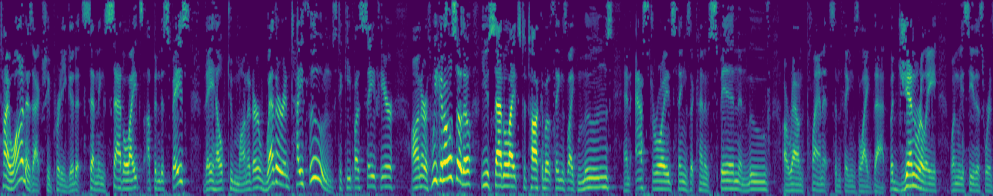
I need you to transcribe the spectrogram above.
Taiwan is actually pretty good at sending satellites up into space. They help to monitor weather and typhoons to keep us safe here on Earth. We can also, though, use satellites to talk about things like moons and asteroids, things that kind of spin and move around planets and things like that. But generally, when we see this word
